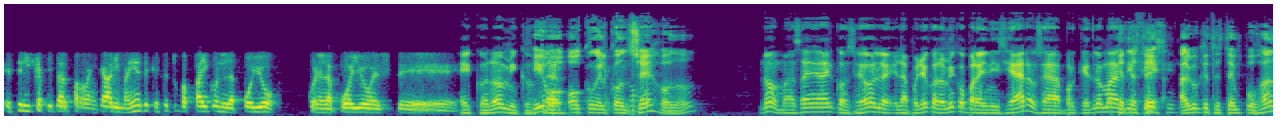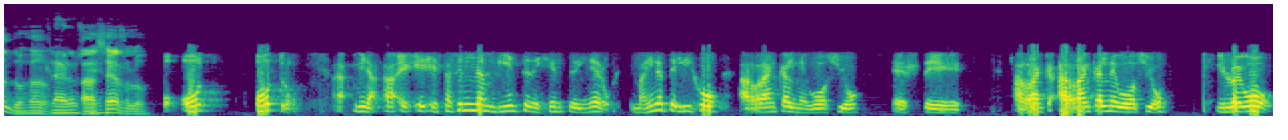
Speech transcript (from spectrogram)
es tener el capital para arrancar. Imagínate que esté tu papá ahí con el apoyo con el apoyo este Económico. Sí, o- claro. o, con el consejo, ¿no? No, más allá del consejo, el, apoyo económico para iniciar, o sea, porque es lo más esté- difícil. algo que te esté empujando Claro, a sí. hacerlo. O- otro. Ah, mira, ah, eh, eh, estás en un ambiente de gente de dinero. Imagínate el hijo arranca el negocio, este, arranca, arranca el negocio y luego,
